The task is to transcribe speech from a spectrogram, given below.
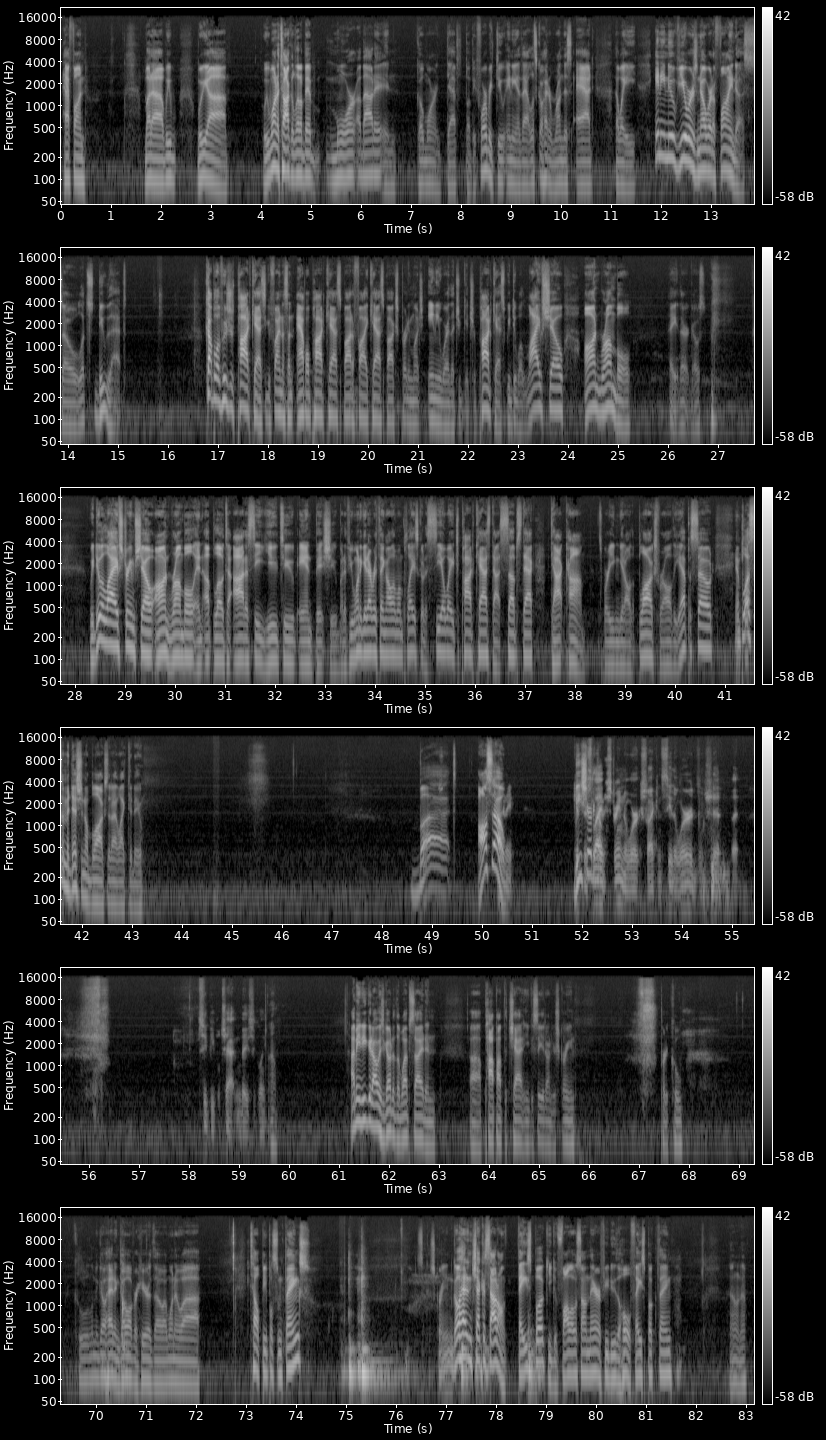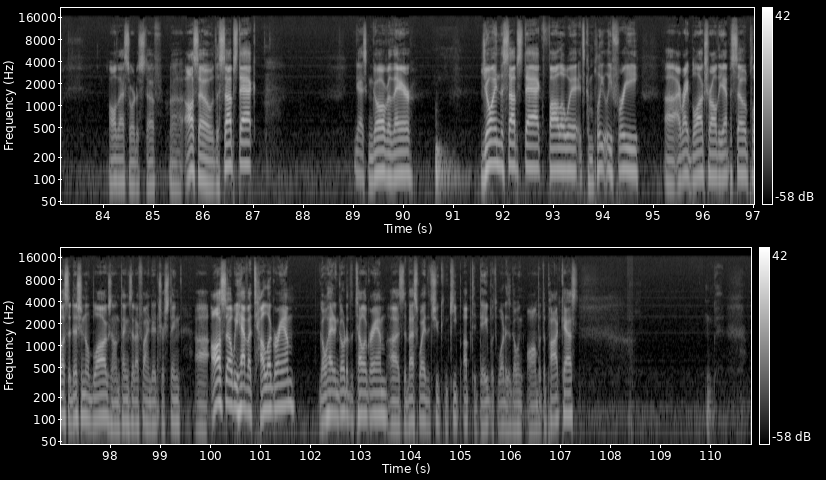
Have fun. But uh, we we uh, we want to talk a little bit more about it and go more in depth. But before we do any of that, let's go ahead and run this ad. That way, any new viewers know where to find us. So let's do that. Couple of Hoosiers podcasts. You can find us on Apple Podcasts, Spotify, Castbox, pretty much anywhere that you get your podcasts. We do a live show on Rumble. Hey, there it goes. we do a live stream show on Rumble and upload to Odysee, YouTube, and BitChute. But if you want to get everything all in one place, go to cohpodcast.substack.com. It's where you can get all the blogs for all the episode and plus some additional blogs that I like to do. But also, be sure to go. live stream to work so I can see the words and shit. But see people chatting basically. I mean, you could always go to the website and uh, pop out the chat, and you can see it on your screen. Pretty cool. Cool. Let me go ahead and go over here, though. I want to uh, tell people some things. Second screen. Go ahead and check us out on Facebook. You can follow us on there if you do the whole Facebook thing. I don't know. All that sort of stuff. Uh, also, the Substack. You guys can go over there, join the Substack, follow it. It's completely free. Uh, I write blogs for all the episode, plus additional blogs on things that I find interesting. Uh, also, we have a Telegram. Go ahead and go to the Telegram. Uh, it's the best way that you can keep up to date with what is going on with the podcast.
